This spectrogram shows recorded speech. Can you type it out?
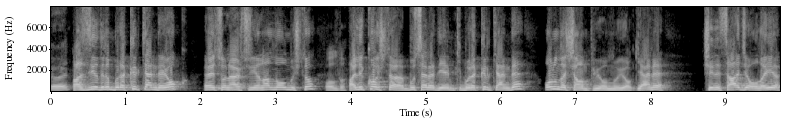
Evet. Aziz Yıldırım bırakırken de yok. En son Ersun Yanal'la olmuştu. Oldu. Ali Koç da bu sene diyelim ki bırakırken de onun da şampiyonluğu yok. Yani şimdi sadece olayı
